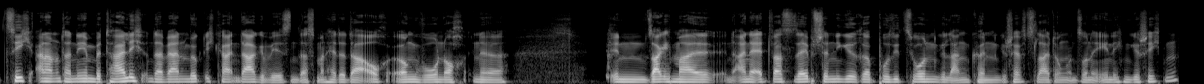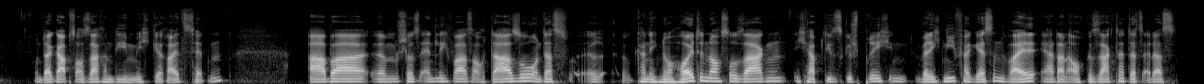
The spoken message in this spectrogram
zig anderen Unternehmen beteiligt und da wären Möglichkeiten da gewesen, dass man hätte da auch irgendwo noch in eine, in, sage ich mal, in eine etwas selbstständigere Position gelangen können, Geschäftsleitung und so eine ähnlichen Geschichten. Und da gab es auch Sachen, die mich gereizt hätten. Aber ähm, schlussendlich war es auch da so, und das äh, kann ich nur heute noch so sagen, ich habe dieses Gespräch, werde ich nie vergessen, weil er dann auch gesagt hat, dass er das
